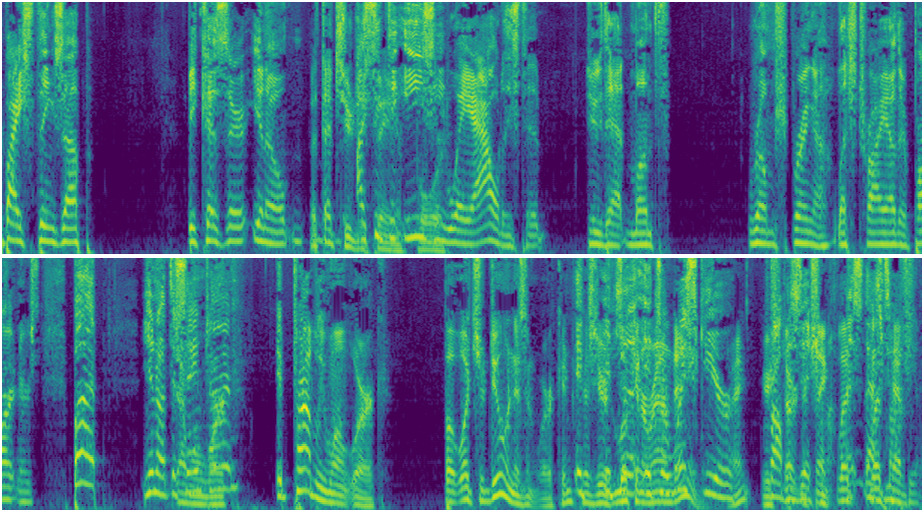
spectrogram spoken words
spice things up because they're you know. But that's you I think the easy way out is to do that month rumspringa. Let's try other partners, but you know at the That same won't work. time. It probably won't work. But what you're doing isn't working because you're it's a- looking it's a around. anyway, riskier right? You're proposition. think, let's That's let's have feeling.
